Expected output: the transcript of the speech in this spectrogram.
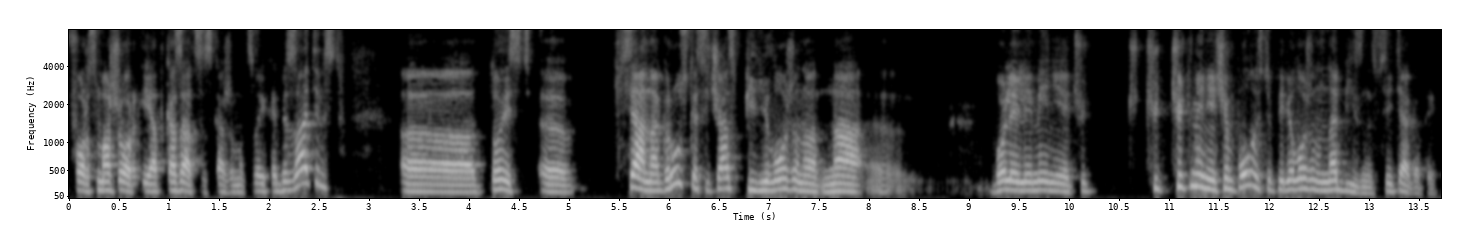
форс-мажор и отказаться, скажем, от своих обязательств. Э, то есть вся нагрузка сейчас переложена на более или менее чуть, чуть, чуть менее чем полностью переложена на бизнес, все тяготы.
